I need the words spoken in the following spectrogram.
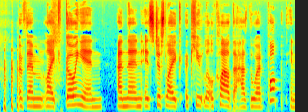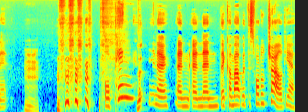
of them like going in, and then it's just like a cute little cloud that has the word "pop" in it. Hmm. or ping, you know, and and then they come out with the swaddled child. Yeah,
